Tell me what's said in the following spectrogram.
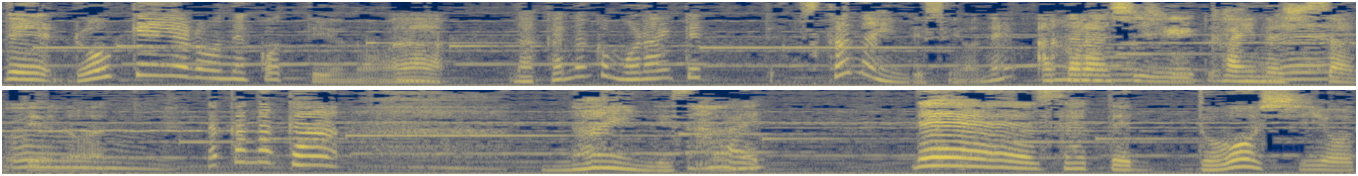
で、老犬や老猫っていうのは、なかなかもらい手ってつかないんですよね。新しい飼い主さんっていうのは。んなかなかないんですよね。はいで、さて、どうしようっ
